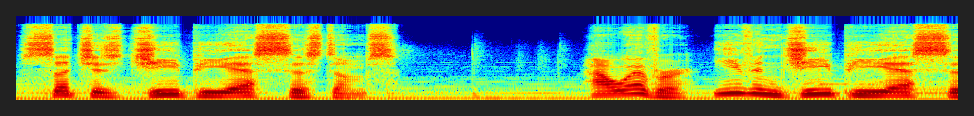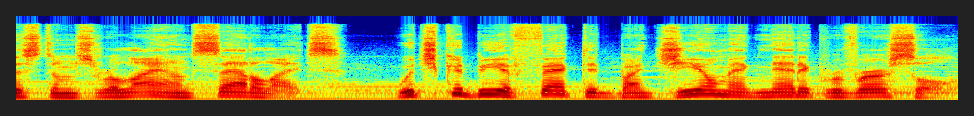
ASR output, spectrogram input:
such as GPS systems. However, even GPS systems rely on satellites, which could be affected by geomagnetic reversal.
